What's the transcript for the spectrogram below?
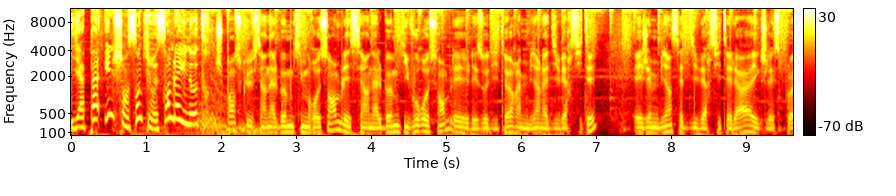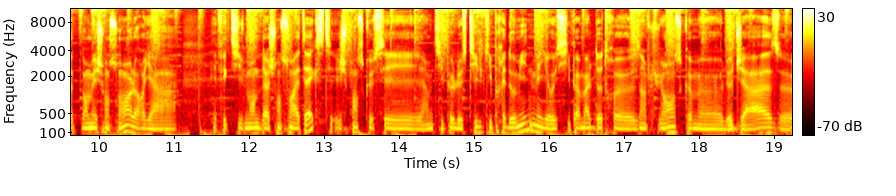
Il n'y a pas une chanson qui ressemble à une autre. Je pense que c'est un album qui me ressemble et c'est un album qui vous ressemble et les auditeurs aiment bien la diversité. Et j'aime bien cette diversité-là et que je l'exploite dans mes chansons. Alors il y a effectivement de la chanson à texte et je pense que c'est un petit peu le style qui prédomine mais il y a aussi pas mal d'autres influences comme euh, le jazz, euh,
